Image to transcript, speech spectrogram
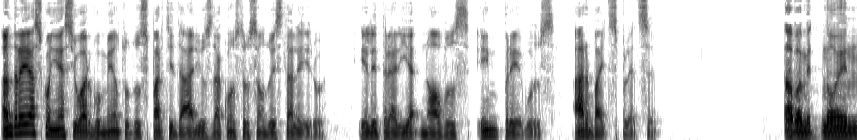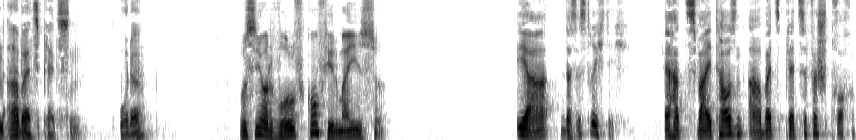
Andreas conhece o argumento dos partidários da construção do estaleiro. Ele traria novos empregos, Arbeitsplätze. Aber mit neuen Arbeitsplätzen, oder? O Sr. Wolf confirma isso. Ja, das ist richtig. Er hat 2000 Arbeitsplätze versprochen.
